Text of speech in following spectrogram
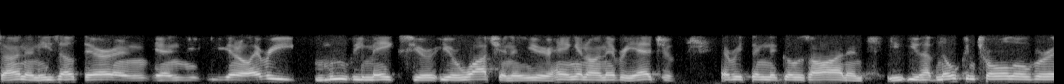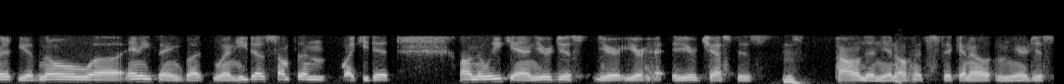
son and he's out there and and you know every move he makes you're you're watching and you're hanging on every edge of everything that goes on and you you have no control over it. You have no uh anything but when he does something like he did on the weekend you're just your your your chest is mm. pounding you know it's sticking out and you're just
